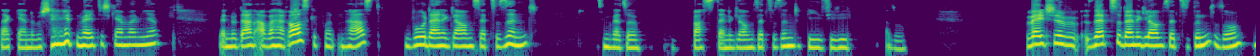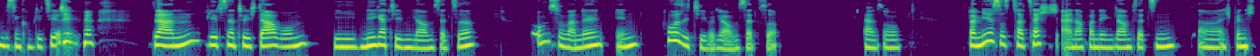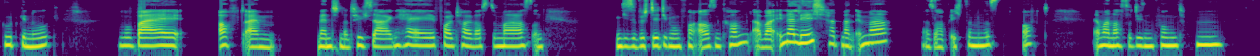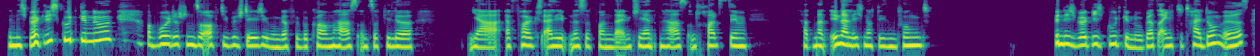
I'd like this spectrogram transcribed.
sag gerne Bescheid, melde dich gerne bei mir. Wenn du dann aber herausgefunden hast, wo deine Glaubenssätze sind, beziehungsweise was deine Glaubenssätze sind, wie sie, also welche Sätze deine Glaubenssätze sind, so ein bisschen kompliziert, dann geht es natürlich darum, die negativen Glaubenssätze umzuwandeln in positive Glaubenssätze. Also bei mir ist es tatsächlich einer von den Glaubenssätzen, äh, ich bin nicht gut genug, wobei oft einem Menschen natürlich sagen, hey, voll toll, was du machst und diese Bestätigung von außen kommt, aber innerlich hat man immer, also habe ich zumindest oft, immer noch so diesen Punkt, hm, bin ich wirklich gut genug, obwohl du schon so oft die Bestätigung dafür bekommen hast und so viele ja Erfolgserlebnisse von deinen Klienten hast und trotzdem hat man innerlich noch diesen Punkt, bin ich wirklich gut genug, was eigentlich total dumm ist.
